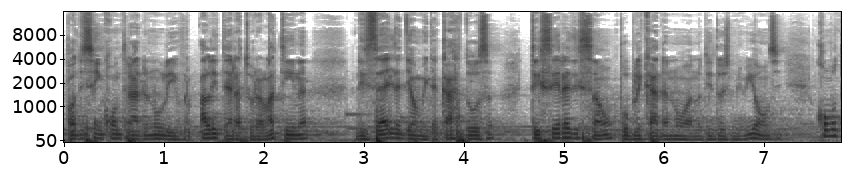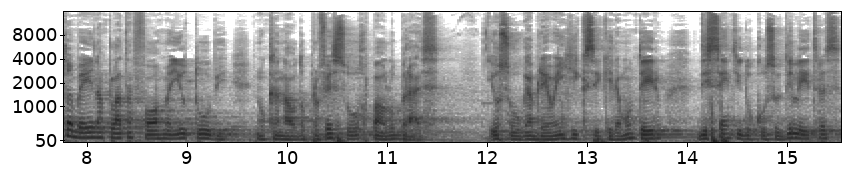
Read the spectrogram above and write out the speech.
podem ser encontradas no livro A Literatura Latina, de Zélia de Almeida Cardoso, terceira edição, publicada no ano de 2011, como também na plataforma YouTube, no canal do professor Paulo Braz. Eu sou o Gabriel Henrique Siqueira Monteiro, discente do curso de Letras,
